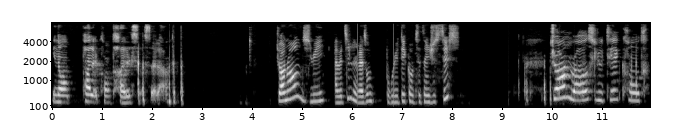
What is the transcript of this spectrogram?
ils n'ont pas le contrôle sur cela. John Rawls, lui, avait-il une raison pour lutter contre cette injustice? John Rawls luttait contre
